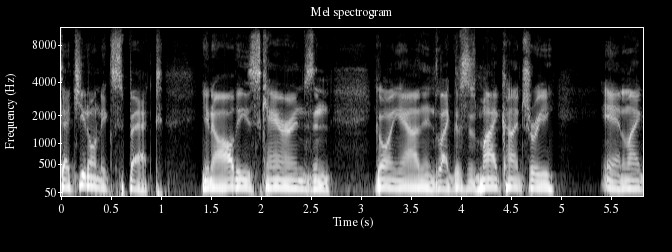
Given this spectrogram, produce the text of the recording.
that you don't expect. You know, all these Karens and going out and like, this is my country, and like,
